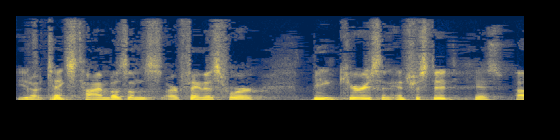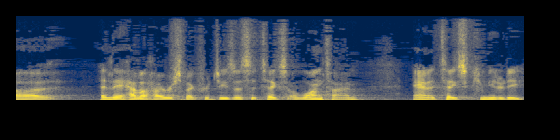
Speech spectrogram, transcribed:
you know, it takes time. Muslims are famous for being curious and interested. yes. uh, and they have a high respect for Jesus. It takes a long time, and it takes community.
